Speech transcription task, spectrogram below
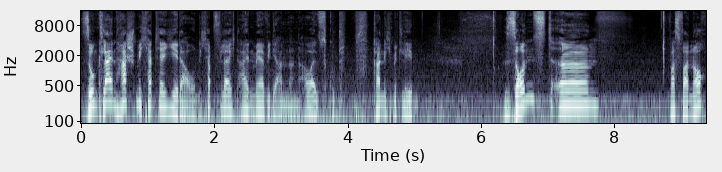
So einen kleinen Hasch mich hat ja jeder und ich habe vielleicht einen mehr wie die anderen. Aber ist gut. Pff, kann ich mit leben. Sonst, ähm, was war noch?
